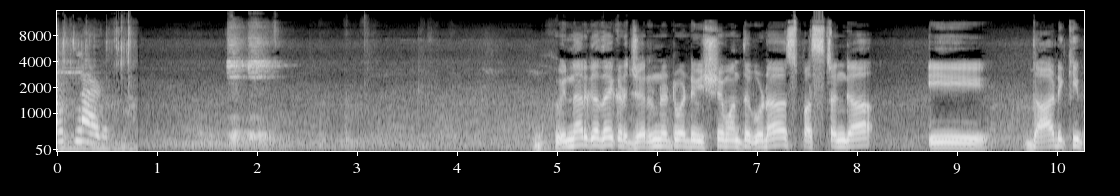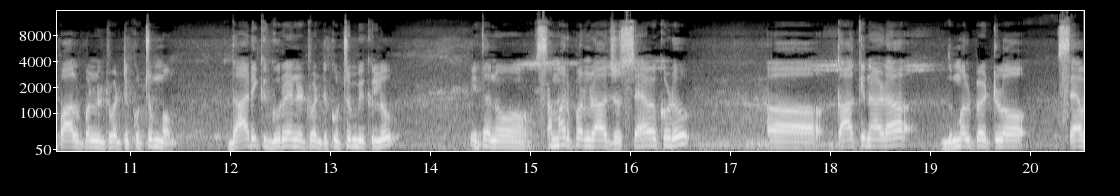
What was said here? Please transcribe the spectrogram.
అంటున్నాడు. విన్నారు కదా ఇక్కడ జరిగినటువంటి విషయం అంతా కూడా స్పష్టంగా ఈ దాడికి పాల్పడినటువంటి కుటుంబం దాడికి గురైనటువంటి కుటుంబీకులు ఇతను సమర్పణ రాజు సేవకుడు కాకినాడ దుమ్మలపేటలో సేవ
